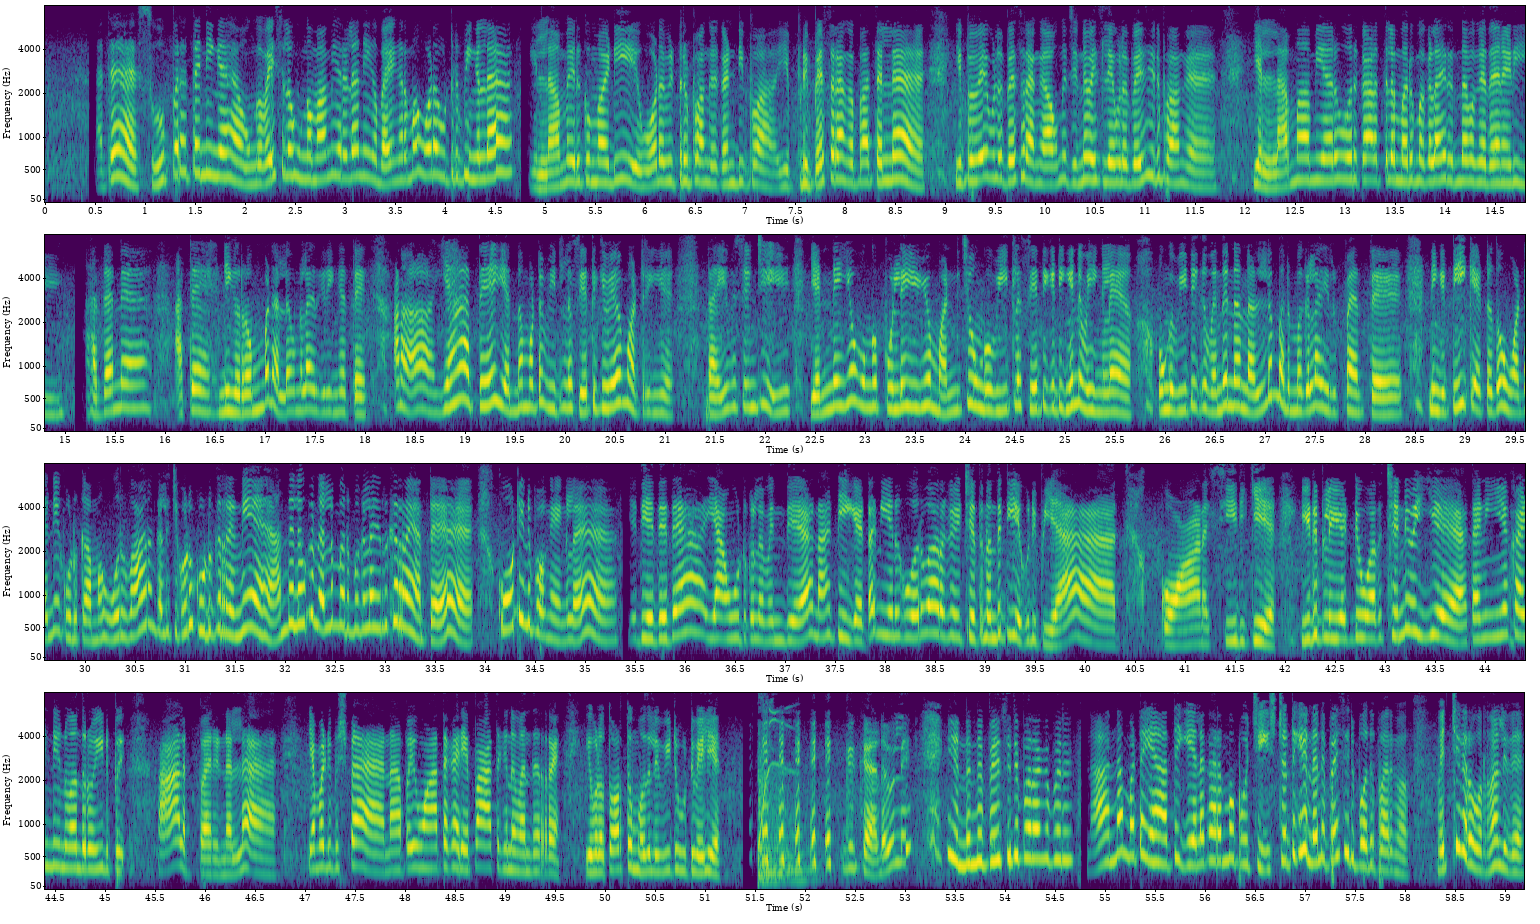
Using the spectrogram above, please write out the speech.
அத்தை சூப்பர் நீங்க. உங்க வயசுல உங்க மாமியாரெல்லாம் நீங்க பயங்கரமா ஓட விட்டுருப்பீங்கல்ல? எல்லாமே இருக்குமாடி ஓட விட்டுருப்பாங்க கண்டிப்பா. எப்படி பேசுறாங்க பார்த்தல்ல இப்பவே இவ்வளவு பேசுறாங்க. அவங்க சின்ன வயசுல இவ்வளவு பேசியிருப்பாங்க. எல்லா மாமியாரும் ஒரு காலத்துல மருமகளா இருந்தவங்க தானடி. அதானே அத்தை நீங்க ரொம்ப நல்லவங்களா இருக்கிறீங்க அத்தை. ஆனா ஏன் அத்தே என்ன மட்டும் வீட்டுல சேர்த்துக்கவே மாட்டீங்க? தயவு செஞ்சு என்னையும் உங்க பிள்ளையையும் மன்னிச்சு உங்க வீட்டுல சேர்த்துக்கிட்டீங்கன்னு வைங்களேன். உங்க வீட்டுக்கு வந்து நான் நல்ல மருமகளா இருப்பேன் அத்தை. நீங்க டீ கேட்டதும் உடனே கொடுக்காம ஒரு வாரம் கழிச்சு கூட கொடுக்குறேனே அந்த அளவுக்கு நல்ல மருமகளா இருக்கிறேன் அத்தை. கூட்டிட்டு போங்க எங்களை. எது எது எதே? என் வீட்டுக்குள்ள வந்து நான் டீ கேட்டா நீ எனக்கு ஒரு வாரம் கழிச்சு எடுத்துன்னு வந்து டீயை குடிப்பியா? கோண சீரிக்கு இடுப்புல எட்டு உதச்சேன்னு வையே. தனியே கண்டின்னு வந்துடும் இடுப்பு ஆளை பாரு நல்லா. எப்படி புஷ்பா நான் போய் உன் ஆத்தக்காரியை பார்த்துக்கின்னு வந்துடுறேன். இவ்வளோ துரத்து முதல்ல வீட்டு விட்டு வெளியே. கடவுளே என்னென்ன பேசிட்டு போறாங்க பாரு. நான் தான் மட்டும் என் அத்தைக்கு இலக்காரமா போச்சு. இஷ்டத்துக்கு என்னென்ன பேசிட்டு போகுது பாருங்க. வச்சுக்கிற ஒரு நாள் இது.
